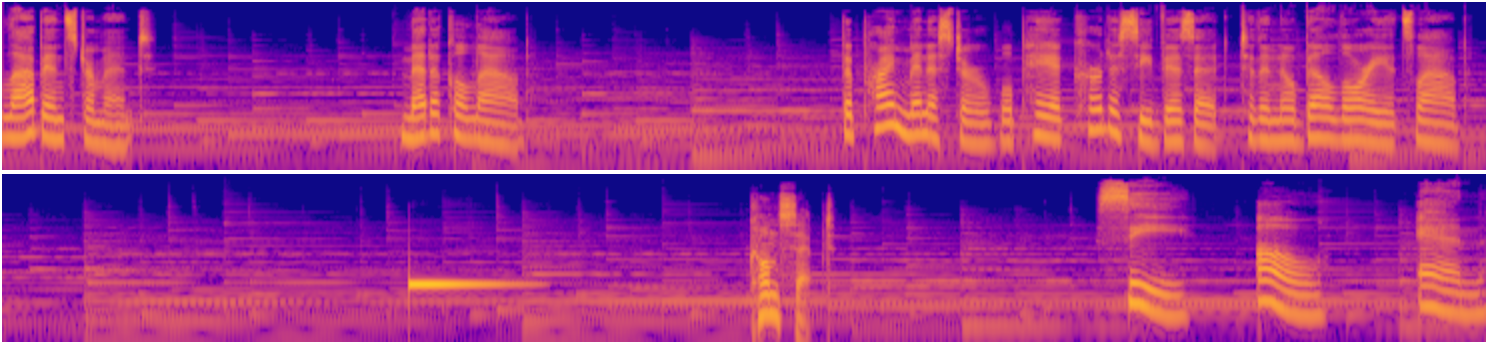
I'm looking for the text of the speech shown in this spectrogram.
Lab instrument. Medical lab. The Prime Minister will pay a courtesy visit to the Nobel laureate's lab. Concept. C O N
